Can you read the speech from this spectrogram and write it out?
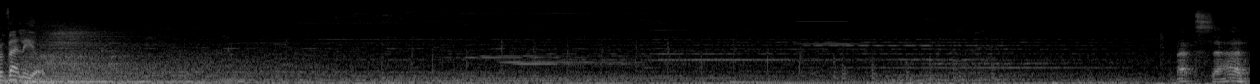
Revelio. That's sad.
